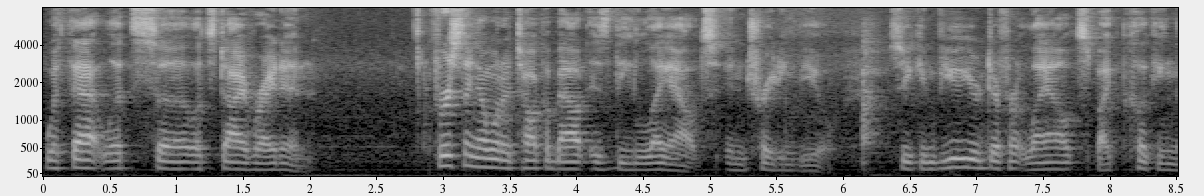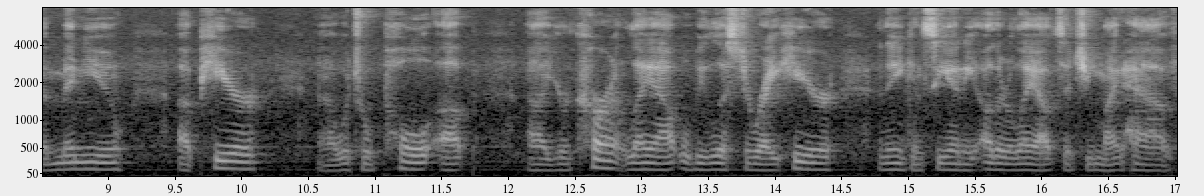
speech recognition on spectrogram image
with that let's, uh, let's dive right in. First thing I want to talk about is the layouts in TradingView. So you can view your different layouts by clicking the menu up here uh, which will pull up uh, your current layout will be listed right here, and then you can see any other layouts that you might have.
